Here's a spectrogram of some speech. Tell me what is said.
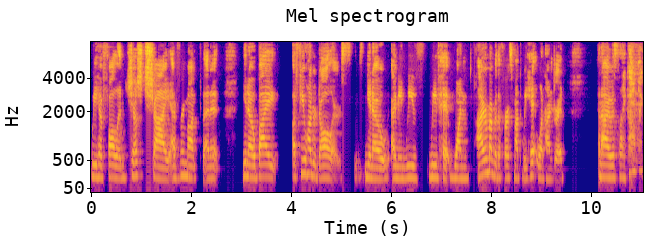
we have fallen just shy every month. And it, you know, by a few hundred dollars. You know, I mean, we've we've hit one. I remember the first month we hit 100, and I was like, oh my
